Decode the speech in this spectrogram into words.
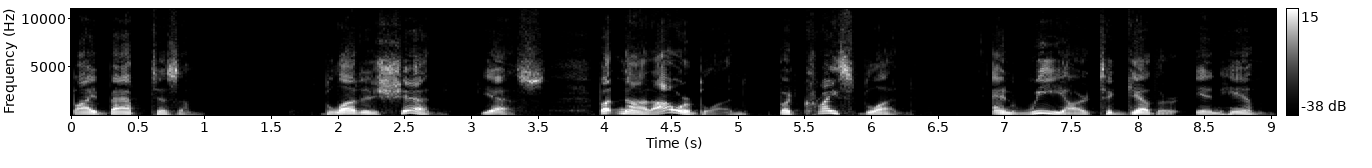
by baptism. Blood is shed, yes, but not our blood, but Christ's blood, and we are together in him.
